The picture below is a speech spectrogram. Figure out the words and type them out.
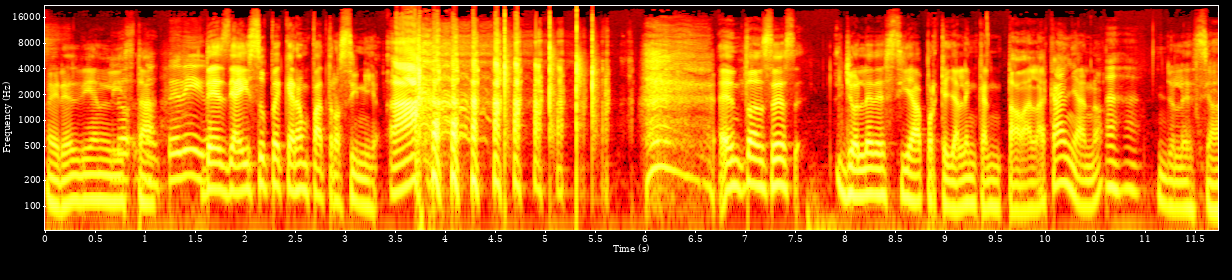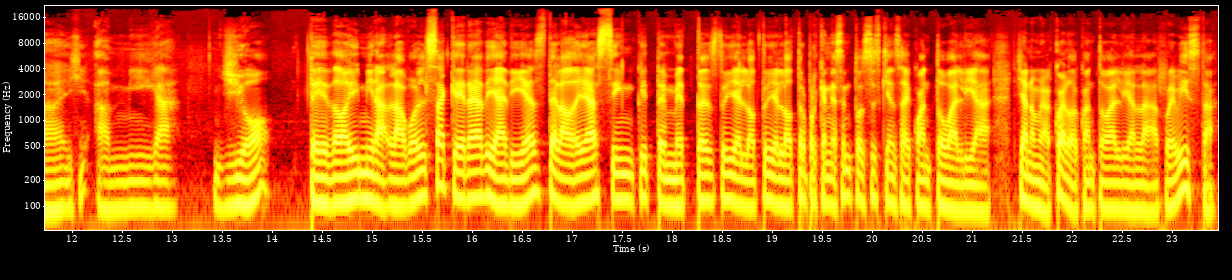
Eres bien lista. te digo. Desde ahí supe que era un patrocinio. Ah. Entonces, yo le decía, porque ya le encantaba la caña, ¿no? Yo le decía, ay, amiga, yo te doy, mira, la bolsa que era de a 10, te la doy a 5 y te meto esto y el otro y el otro, porque en ese entonces quién sabe cuánto valía, ya no me acuerdo cuánto valía la revista.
